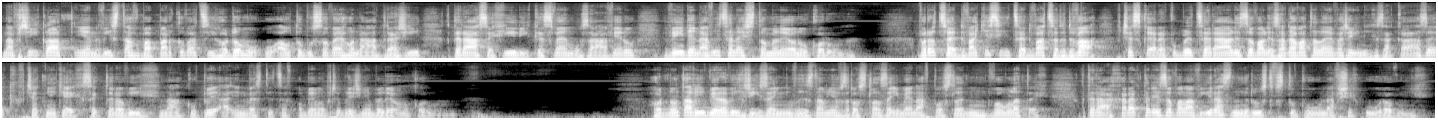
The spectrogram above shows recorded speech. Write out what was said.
Například jen výstavba parkovacího domu u autobusového nádraží, která se chýlí ke svému závěru, vyjde na více než 100 milionů korun. V roce 2022 v České republice realizovali zadavatelé veřejných zakázek, včetně těch sektorových nákupy a investice v objemu přibližně bilion korun. Hodnota výběrových řízení významně vzrostla zejména v posledních dvou letech, která charakterizovala výrazný růst vstupů na všech úrovních.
